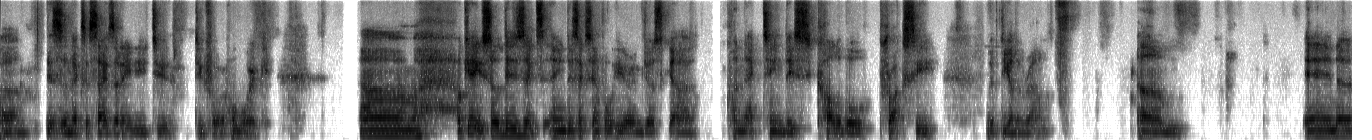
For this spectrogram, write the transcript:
Um, this is an exercise that I need to do for homework. Um, okay, so this in this example here, I'm just uh, connecting this callable proxy with the other realm. Um, and uh,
